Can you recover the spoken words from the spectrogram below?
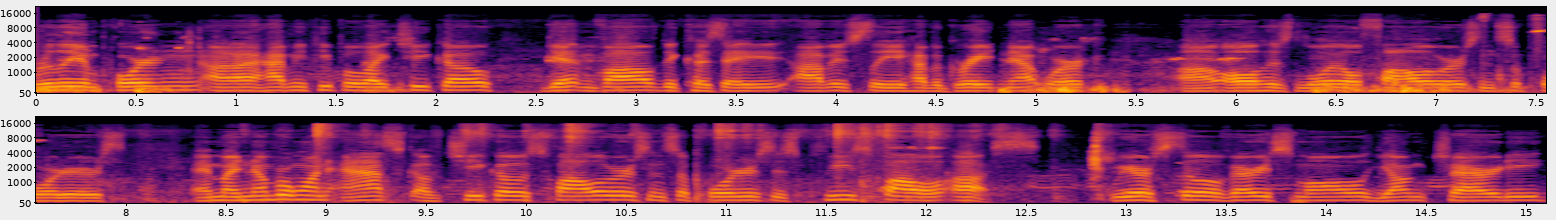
Really important uh, having people like Chico get involved because they obviously have a great network, uh, all his loyal followers and supporters. And my number one ask of Chico's followers and supporters is please follow us. We are still a very small, young charity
